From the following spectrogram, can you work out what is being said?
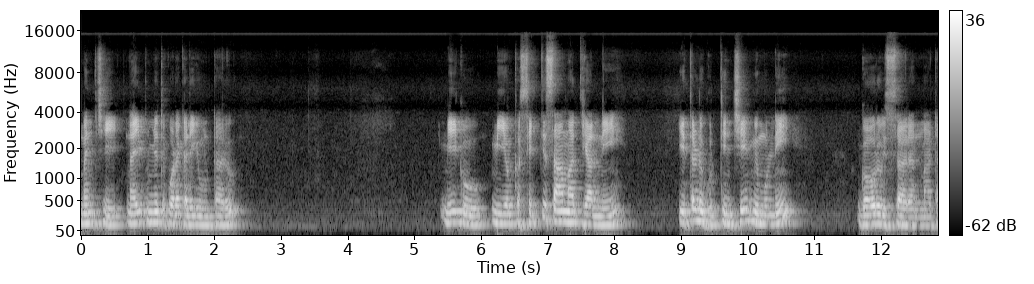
మంచి నైపుణ్యత కూడా కలిగి ఉంటారు. మీకు మీ యొక్క శక్తి సామర్థ్యాన్ని ఇతరులు గుర్తించి మిమ్మల్ని గౌరవిస్తారన్నమాట.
